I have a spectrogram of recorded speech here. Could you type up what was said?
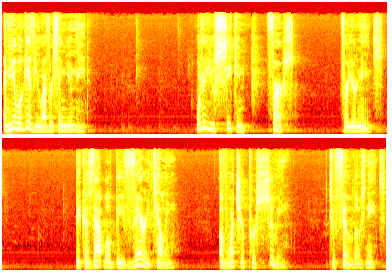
and He will give you everything you need. What are you seeking first for your needs? Because that will be very telling of what you're pursuing to fill those needs.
